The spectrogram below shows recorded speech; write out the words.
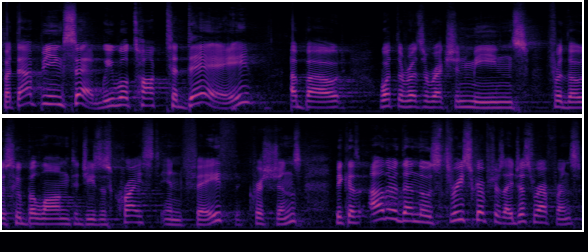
But that being said, we will talk today about what the resurrection means for those who belong to Jesus Christ in faith, Christians, because other than those three scriptures I just referenced,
